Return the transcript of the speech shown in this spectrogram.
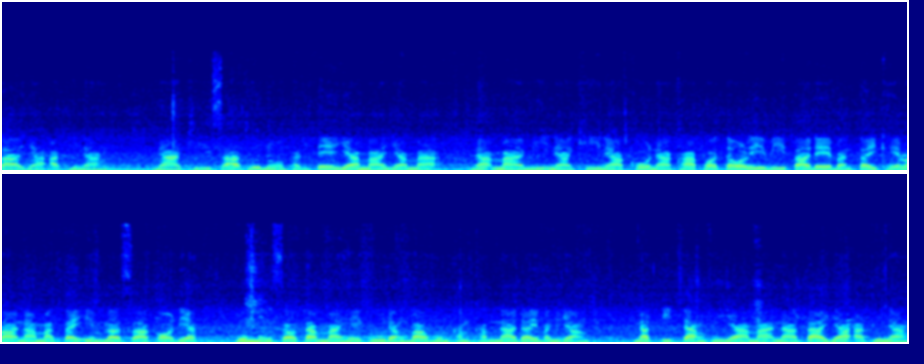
ตายะอภินัง นาคีสาธุโนพันเตยามายามะนะมามินาคีนาโคนาคาพอตอรีวีตาเดบันไตเคลานามักไตเอ็มลาซากอเดียหุมมือเสาตัมมาเฮกูดังบาหุมคำคำนาใดบัญญังนัตติตังพยามะนาตายะอภินัง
